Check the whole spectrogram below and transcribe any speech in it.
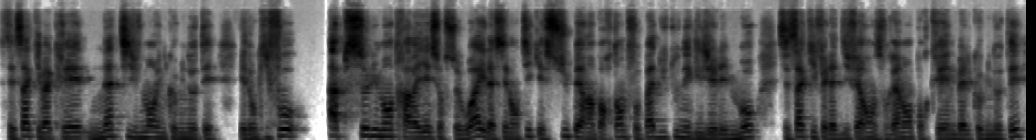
c'est ça qui va créer nativement une communauté. Et donc, il faut absolument travailler sur ce why. La sémantique est super importante. Faut pas du tout négliger les mots. C'est ça qui fait la différence vraiment pour créer une belle communauté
